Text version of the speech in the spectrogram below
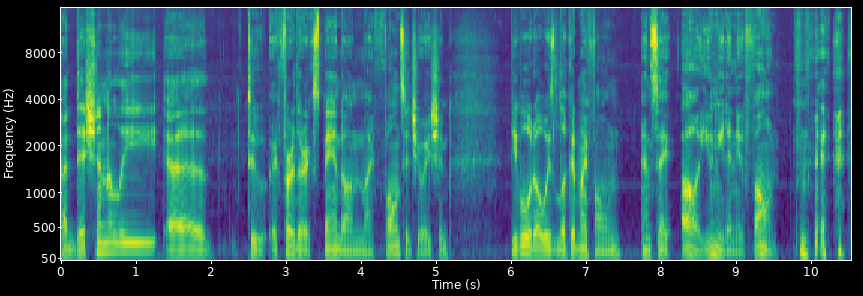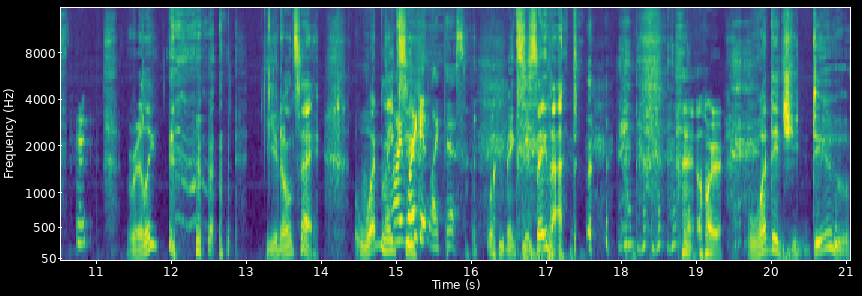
additionally, uh, to further expand on my phone situation, people would always look at my phone and say, "Oh, you need a new phone." really? you don't say. What makes I you like it like this. what makes you say that? or what did you do?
